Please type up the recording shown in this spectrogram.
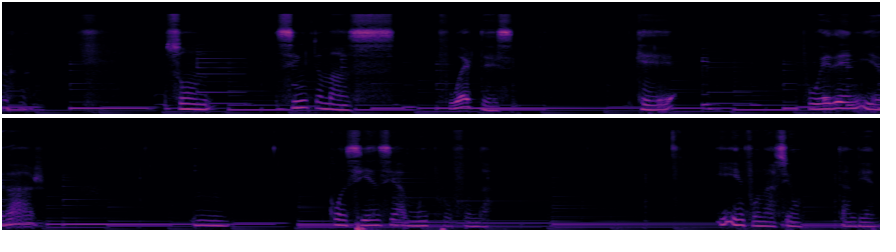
son síntomas fuertes que pueden llevar mm, conciencia muy profunda y información también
